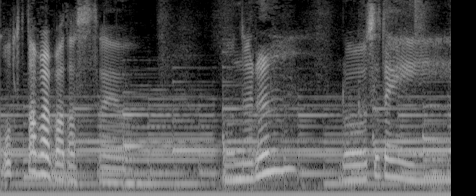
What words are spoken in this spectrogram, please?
꽃다발 받았어요. 오늘은 로즈데이.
